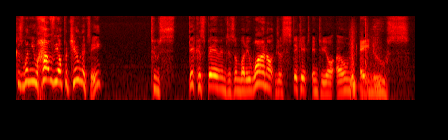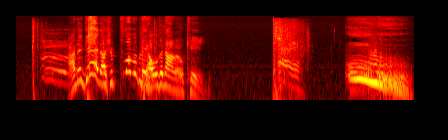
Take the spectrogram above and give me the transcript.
Because when you have the opportunity, to stick a spear into somebody, why not just stick it into your own anus? And again, I should probably hold an arrow key. Ooh!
